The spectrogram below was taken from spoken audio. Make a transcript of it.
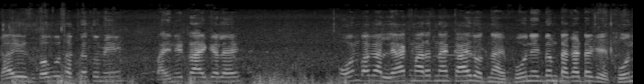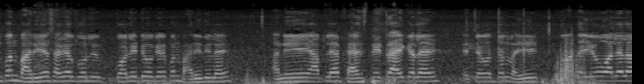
गाईज बघू शकता तुम्ही. भाईने ट्राय केलंय. फोन बघा लॅक मारत नाही कायच होत नाही. फोन एकदम टकाटक आहे. फोन पण भारी आहे सगळ्या क्वालिटी वगैरे पण भारी दिलाय. आणि आपल्या फॅन्सनी ट्राय केलंय. याच्याबद्दल भाई तो आता यो वाल्याला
